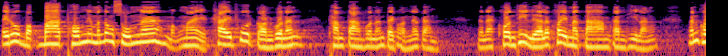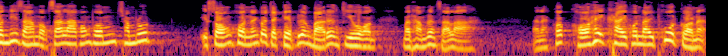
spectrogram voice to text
ไอ้รูปบอกบาทผมเนี่ยมันต้องสุมนะ บอกไม่ ใครพูดก่อนคนนั้นทำตามคนนั้นไปก่อนแล้วกันนะนะคนที่เหลือแล้วค่อยมาตามกันทีหลังนั้นคนที่สามบอกศาลาของผมชำรุดอีกสองคนนั้นก็จะเก็บเรื่องบาเรื่องจีวร มาทำเรื่องศาลาะนะเขาขอให้ใครคนใดพูดก่อนอะ่ะ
